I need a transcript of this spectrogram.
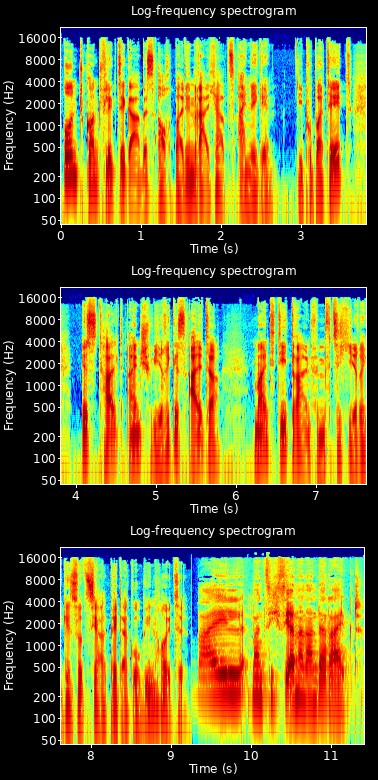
Und Konflikte gab es auch bei den Reichards einige. Die Pubertät ist halt ein schwieriges Alter, meint die 53-jährige Sozialpädagogin heute. Weil man sich sehr aneinander reibt.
